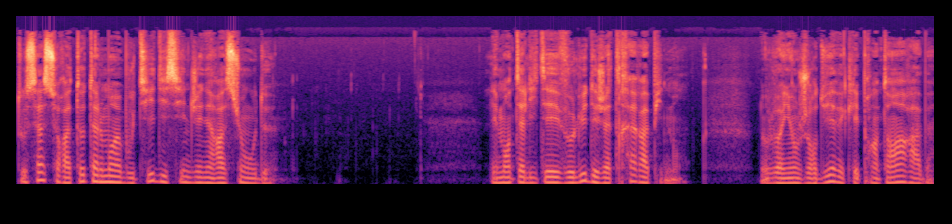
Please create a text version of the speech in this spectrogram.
tout ça sera totalement abouti d'ici une génération ou deux. Les mentalités évoluent déjà très rapidement. Nous le voyons aujourd'hui avec les printemps arabes,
